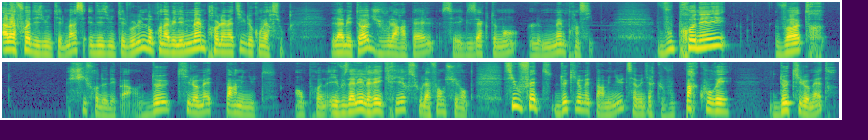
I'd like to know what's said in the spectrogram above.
à la fois des unités de masse et des unités de volume, donc on avait les mêmes problématiques de conversion. La méthode, je vous la rappelle, c'est exactement le même principe. Vous prenez votre chiffre de départ, 2 km par minute. Et vous allez le réécrire sous la forme suivante. Si vous faites 2 km par minute, ça veut dire que vous parcourez 2 km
